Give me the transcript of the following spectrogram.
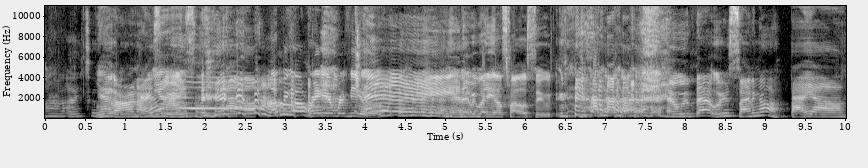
are on iTunes. we are on Yeah, iTunes. iTunes. Let me go rate and review. Hey, and everybody else follow suit. and with that, we're signing off. Bye, y'all.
